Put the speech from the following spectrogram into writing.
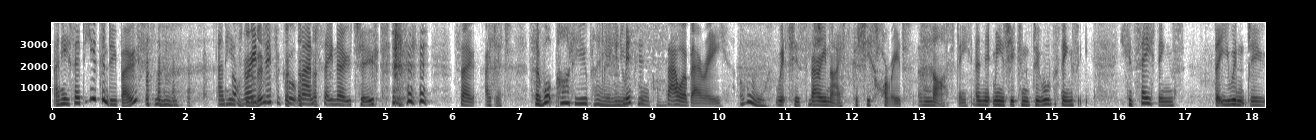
And he said, You can do both. and he's a very difficult man to say no to. so I did. So, what part are you playing in your small Mrs. part? Sowerberry, Oh, which is very nice because she's horrid and nasty. And it means you can do all the things, that you can say things that you wouldn't do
